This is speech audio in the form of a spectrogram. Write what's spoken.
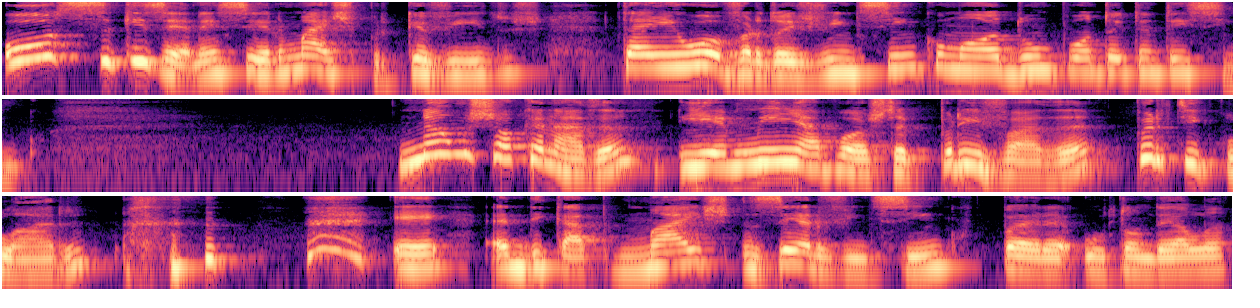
ou se quiserem ser mais precavidos, tem o over 2.25 com uma odd de 1.85. Não me choca nada e a minha aposta privada, particular, é handicap mais 0,25 para o Tondela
